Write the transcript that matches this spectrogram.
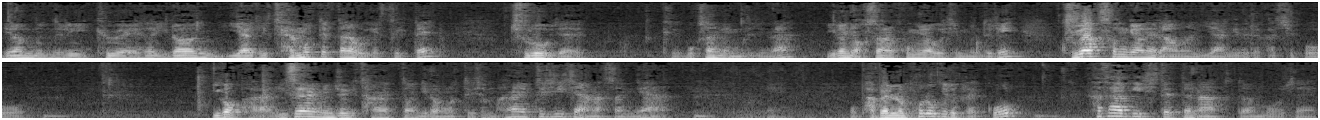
이런 분들이 교회에서 이런 이야기 잘못됐다라고 얘기했을 때 주로 이제 그 목사님들이나 이런 역사를 공유하고 계신 분들이 구약 성경에 나오는 이야기들을 가지고 이것 봐라 이스라엘 민족이 당했던 이런 것들이 전부 하나의 뜻이지 않았었냐 예. 뭐 바벨론 포로기도 그랬고 사사기 시대 때 나왔던 뭐 이제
